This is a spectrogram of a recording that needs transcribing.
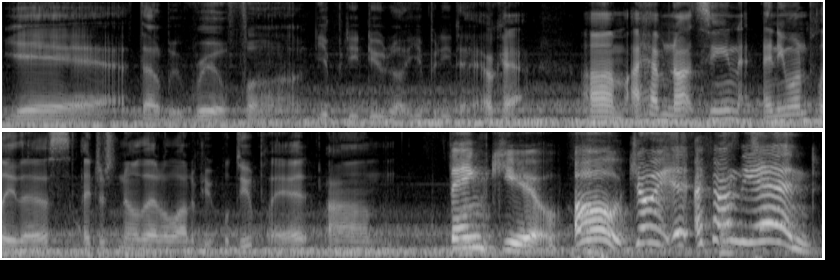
Yeah, that'll be real fun. Yippity doo yippity day. Okay. Um, I have not seen anyone play this. I just know that a lot of people do play it. Um, Thank you. Oh, Joey, I I found the end.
